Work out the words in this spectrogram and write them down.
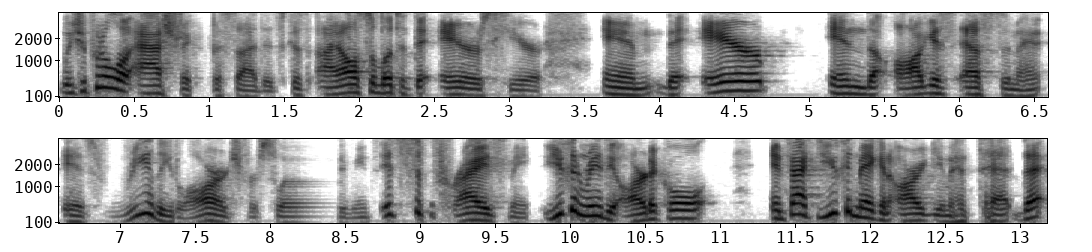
We should put a little asterisk beside this because I also looked at the errors here, and the error in the August estimate is really large for soybeans. It surprised me. You can read the article. In fact, you can make an argument that that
